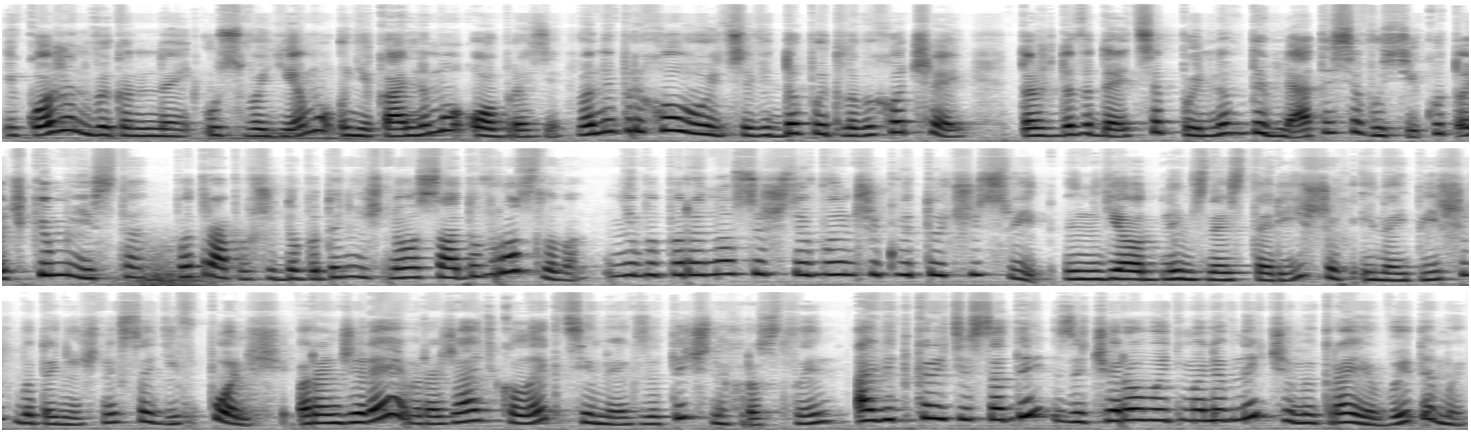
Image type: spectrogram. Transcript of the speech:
і кожен виконаний у своєму унікальному образі. Вони приховуються від допитливих очей, тож доведеться пильно вдивлятися в усі куточки міста. Потрапивши до ботанічного саду Вроцлава, ніби переносишся в інший квітучий світ. Він є одним з найстаріших і найбільших ботанічних садів Польщі. Оранжереї вражають колекціями екзотичних рослин, а відкриті сади зачаровують мальовничими краєвидами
